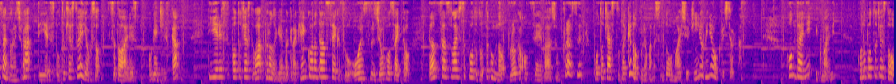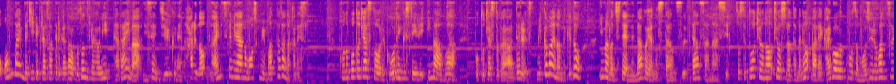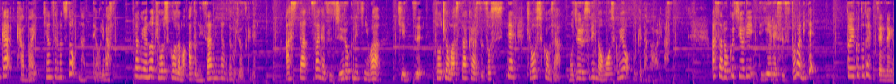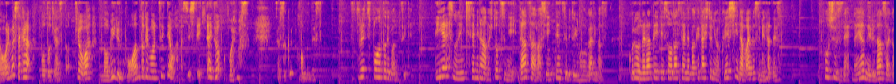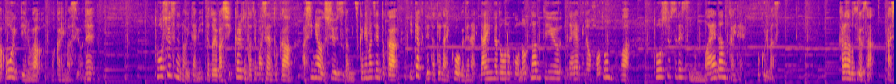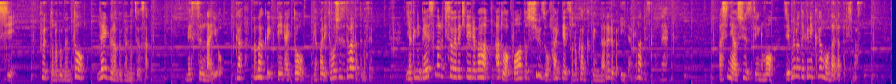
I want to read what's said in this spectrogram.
皆さんこんにちは。DLS ポッドキャストへようこそ。佐藤愛です。お元気ですか ?DLS ポッドキャストはプロの現場から健康なダンス生活を応援する情報サイト、ダンサーズライフサポート .com のブログ音声バージョンプラス、ポッドキャストだけの裏話などを毎週金曜日にお送りしております。本題に行く前に、このポッドキャストをオンタイムで聞いてくださっている方はご存知のように、ただいま2019年春の来日セミナーの申し込み真っ只中です。このポッドキャストをレコーディングしている今は、ポッドキャストが出る3日前なんだけど、今の時点で名古屋のスタンス、ダンサーの足、そして東京の教師のためのバレエ解剖学講座モジュール1、2が完売、キャンセル待ちとなっております。名古屋の教師講座もあと2、3人なのでお気をつけて。明日3月16日には、キッズ、東京マスタークラス、そして教師講座、モジュール3のお申し込みを受けたまわります。朝6時より DLS ストアにてということで、宣伝が終わりましたから、ポッドキャスト、今日は伸びるポアントリボンについてお話ししていきたいと思います。早速、本文です。ストレッチポアントリボンについて。DLS の人気セミナーの一つに、ダンサーの足インテンシブというものがあります。これを狙っていて争奪戦で負けた人には悔しい名前のセミナーです。トーシューズで悩んでいるダンサーが多いっていうのがわかりますよね。トーシューズの痛み、例えばしっかりと立てませんとか、足に合うシューズが見つかりませんとか、痛くて立てない、甲が出ない、ラインがどうのこうの、なんていう悩みのほとんどは、トーシューズレッスンの前段階で起こります。体の強さ、足、フットの部分とレッグの部分の強さ、レッスン内容がうまくいっていないと、やっぱりトーシューズでは立てません。逆にベースとなる基礎ができていれば、あとはポワンとシューズを履いてその感覚になれればいいだけなんですけどね。足に合うシューズというのも自分のテクニックが問題だったりします。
